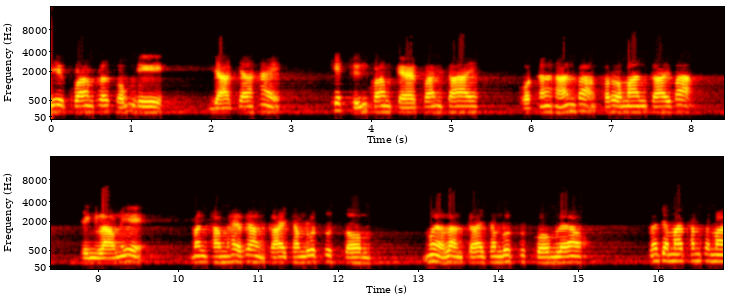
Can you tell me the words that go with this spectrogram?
มีความประสงค์ดี อยากจะให้ คิดถึงความแก่ความตายอดอาหารบ้างทรมานกายบ้างสิ่งเหล่านี้มันทำให้ร่างกายชำรุดทรุดโทรมเมื่อร่างกายชำรุดทรุดโทรมแล้วเราจะมาทำสมา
